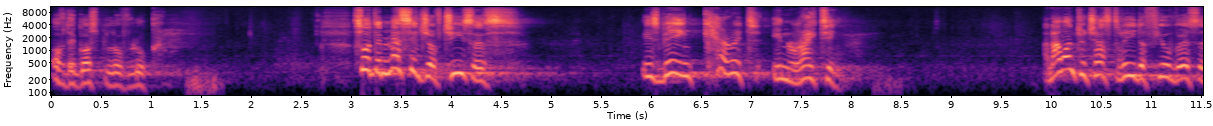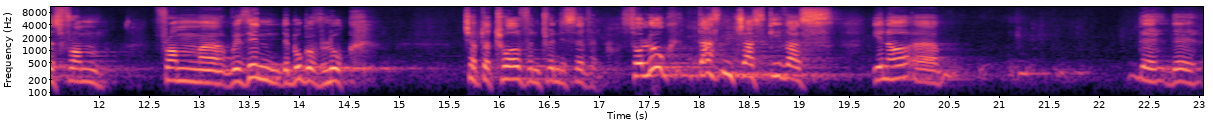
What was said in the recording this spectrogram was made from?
of the Gospel of Luke. So the message of Jesus is being carried in writing. And I want to just read a few verses from, from uh, within the book of Luke, chapter 12 and 27. So Luke doesn't just give us, you know, uh, the, the,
